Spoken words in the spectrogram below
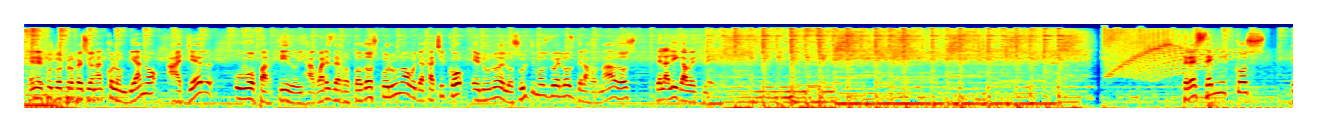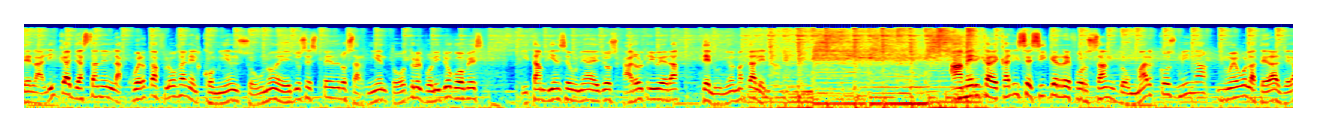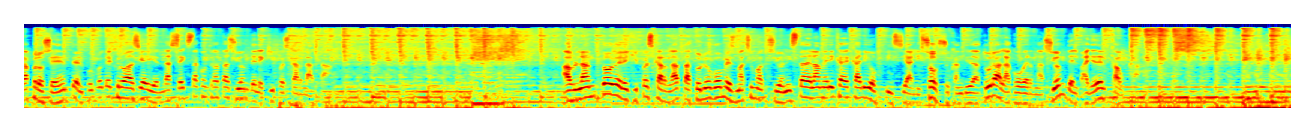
En el fútbol profesional colombiano, ayer hubo partido y Jaguares derrotó 2 por 1 a Boyacá Chico en uno de los últimos duelos de la jornada 2 de la Liga Betplay. Tres técnicos de la liga ya están en la cuerda floja en el comienzo. Uno de ellos es Pedro Sarmiento, otro el Bolillo Gómez y también se une a ellos Harold Rivera del Unión Magdalena. América de Cali se sigue reforzando. Marcos Mina, nuevo lateral, llega procedente del fútbol de Croacia y es la sexta contratación del equipo Escarlata. Hablando del equipo Escarlata, Tulio Gómez, máximo accionista del América de Cali, oficializó su candidatura a la gobernación del Valle del Cauca.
